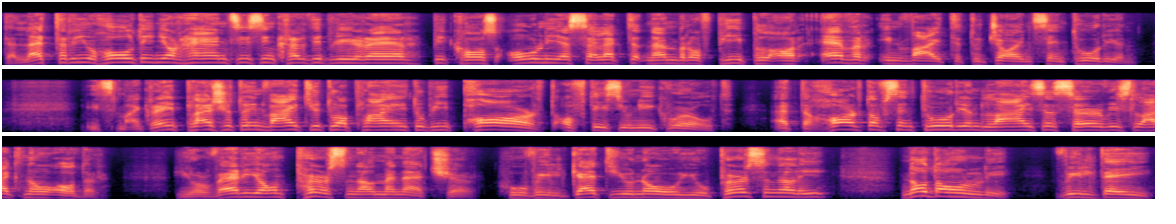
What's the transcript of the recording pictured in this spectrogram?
The letter you hold in your hands is incredibly rare because only a selected number of people are ever invited to join Centurion. It's my great pleasure to invite you to apply to be part of this unique world. At the heart of Centurion lies a service like no other. Your very own personal manager who will get you know you personally. Not only will they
